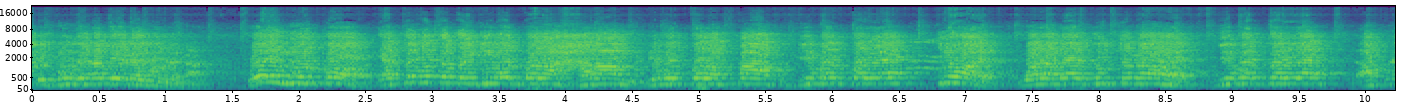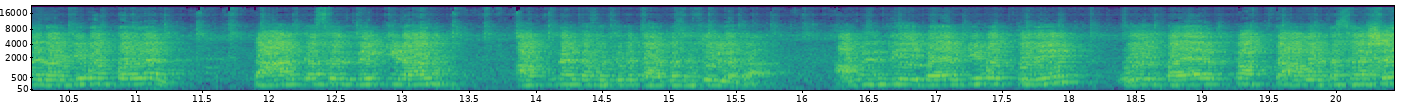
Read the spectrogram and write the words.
সে বুঝে না এটা বুঝে না। ওই মূর্খ এত কই জীবত বলা হারাম জীবত বলা পাপ জীবত করলে কি হয়? মরা ভাইয়ের গুরুত্ব না হয়। জীবত করলে আপনি যার জীবত করলেন তার কাছে নেকিরা আপনার কাছে থেকে তার কাছে চলে যা। আমি যদি এই ভাইয়ের জীবত করি ওই ভাইয়ের পাপটা আমার কাছে আসে,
